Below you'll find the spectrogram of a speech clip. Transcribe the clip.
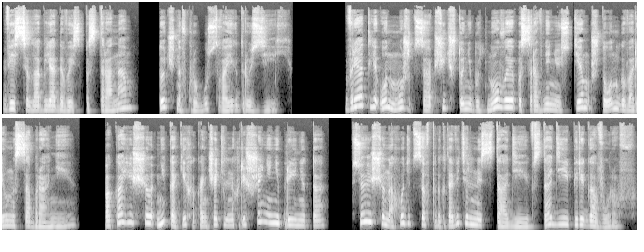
весело оглядываясь по сторонам, точно в кругу своих друзей. Вряд ли он может сообщить что-нибудь новое по сравнению с тем, что он говорил на собрании. Пока еще никаких окончательных решений не принято, все еще находится в подготовительной стадии, в стадии переговоров.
